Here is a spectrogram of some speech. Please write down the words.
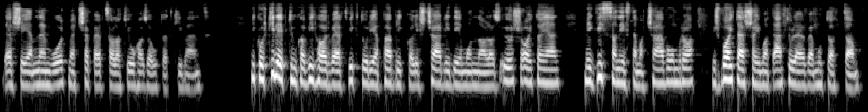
de esélyem nem volt, mert se perc alatt jó hazautat kívánt. Mikor kiléptünk a viharvert Victoria Publikkal és Charlie Démonnal az ős ajtaján, még visszanéztem a csávomra, és bajtársaimat átölelve mutattam.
